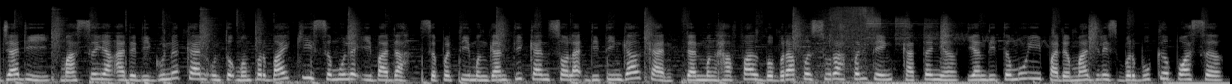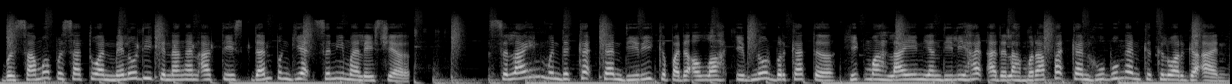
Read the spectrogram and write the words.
Jadi, masa yang ada digunakan untuk memperbaiki semula ibadah seperti menggantikan solat ditinggalkan dan menghafal beberapa surah penting katanya yang ditemui pada majlis berbuka puasa bersama Persatuan Melodi Kenangan Artis dan Penggiat Seni Malaysia. Selain mendekatkan diri kepada Allah, Ibnur berkata, hikmah lain yang dilihat adalah merapatkan hubungan kekeluargaan.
